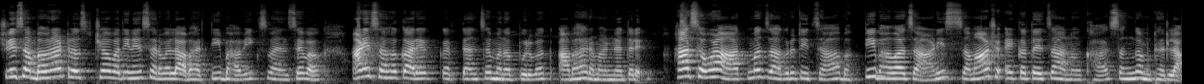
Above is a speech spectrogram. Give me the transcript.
श्री संभावना ट्रस्टच्या वतीने सर्व लाभार्थी भाविक स्वयंसेवक आणि सहकार्यकर्त्यांचे मनपूर्वक आभार मानण्यात आले. हा सोहळा आत्मजागृतीचा भक्तिभावाचा आणि समाज एकतेचा अनोखा संगम ठरला.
